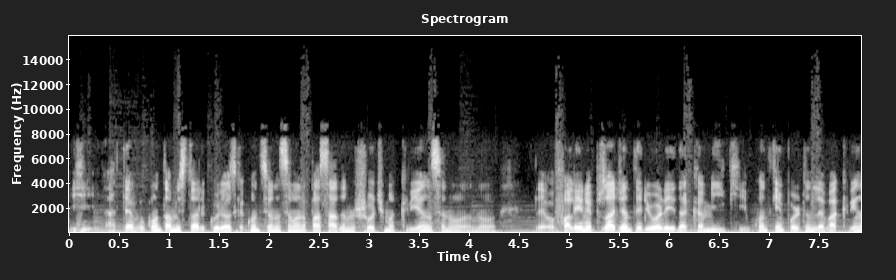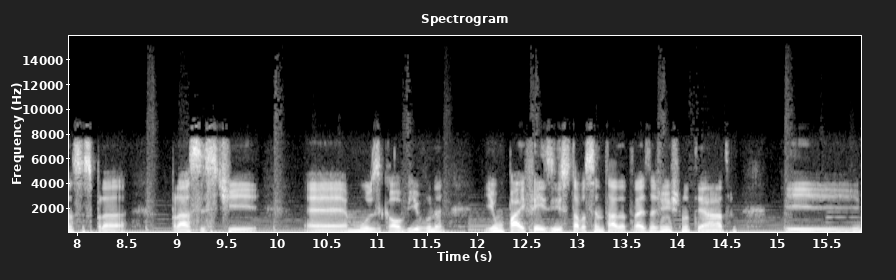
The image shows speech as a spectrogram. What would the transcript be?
e até vou contar uma história curiosa que aconteceu na semana passada no show, tinha uma criança no, no eu falei no episódio anterior aí da Camille que quanto que é importante levar crianças para assistir é, música ao vivo, né? E um pai fez isso, estava sentado atrás da gente no teatro e,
